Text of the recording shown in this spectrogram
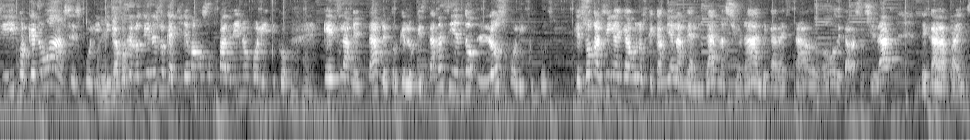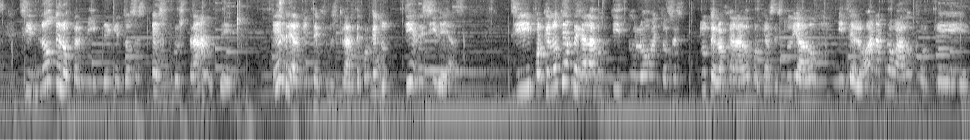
¿sí? Porque no haces política, porque no tienes lo que aquí llamamos un padrino político. Es lamentable porque lo que están haciendo los políticos que son al fin y al cabo los que cambian la realidad nacional de cada estado, ¿no? de cada sociedad, de cada país. Si no te lo permiten, entonces es frustrante, es realmente frustrante, porque tú tienes ideas, ¿sí? Porque no te han regalado un título, entonces tú te lo has ganado porque has estudiado y te lo han aprobado porque,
